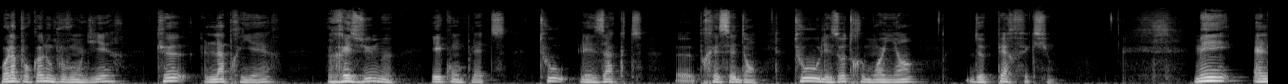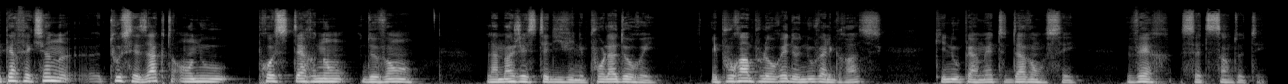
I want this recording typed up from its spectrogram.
Voilà pourquoi nous pouvons dire que la prière résume et complète tous les actes euh, précédents, tous les autres moyens de perfection. Mais elle perfectionne euh, tous ces actes en nous prosternant devant la majesté divine pour l'adorer et pour implorer de nouvelles grâces qui nous permettent d'avancer vers cette sainteté.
